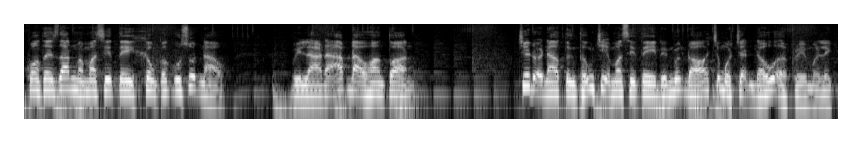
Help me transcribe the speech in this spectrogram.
khoảng thời gian mà Man City không có cú sút nào, Villa đã áp đảo hoàn toàn. Chưa đội nào từng thống trị Man City đến mức đó trong một trận đấu ở Premier League.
